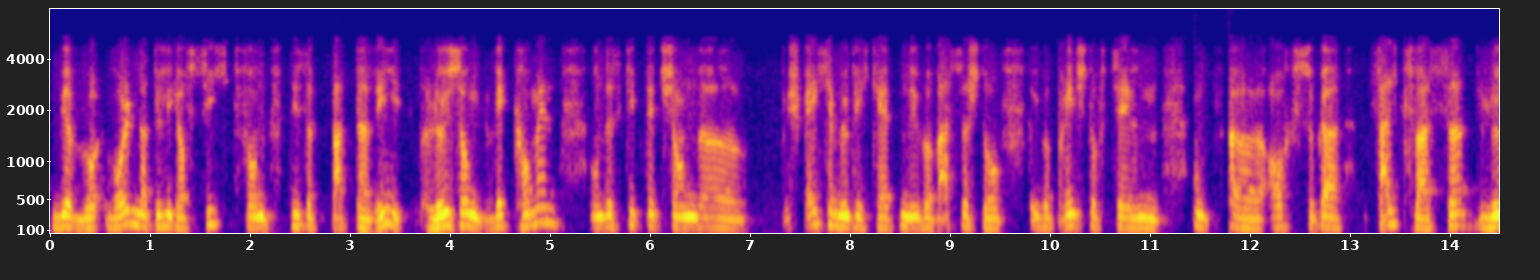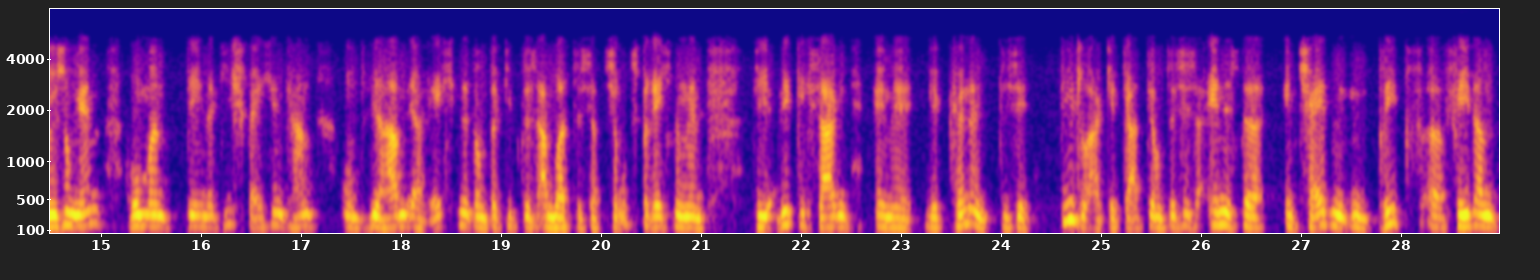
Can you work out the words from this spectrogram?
Wir wollen natürlich auf Sicht von dieser Batterielösung wegkommen und es gibt jetzt schon äh, Speichermöglichkeiten über Wasserstoff, über Brennstoffzellen und äh, auch sogar Salzwasserlösungen, wo man die Energie speichern kann. Und wir haben errechnet, und da gibt es Amortisationsberechnungen, die wirklich sagen, eine, wir können diese Dieselaggregate, und das ist eines der entscheidenden Triebfedern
